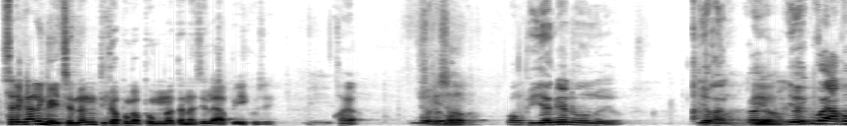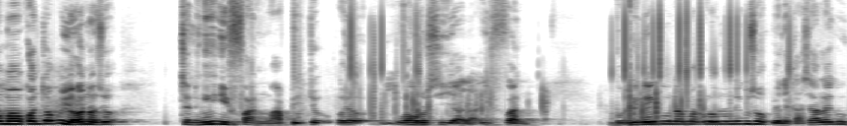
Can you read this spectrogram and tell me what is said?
sering kali nggak jeneng digabung-gabungno dan hasilnya apik iku sih. Kayak Ya iso wong biyen kan ngono yo. Iya kan? Iya. Ya iku kayak aku mau koncoku ya ono cuk. Jenenge Ivan, apik cuk. Kayak wong Rusia lah, Ivan. Burine iku nama kelurune iku sapa lek gak salah iku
